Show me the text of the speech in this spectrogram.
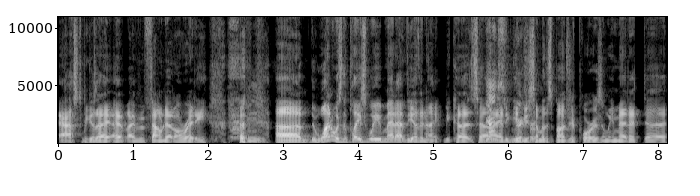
asked because I I've, I've found out already. Hmm. uh, the one was the place we met at the other night because uh, I had to give you true. some of the sponsored pours and we met at uh,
